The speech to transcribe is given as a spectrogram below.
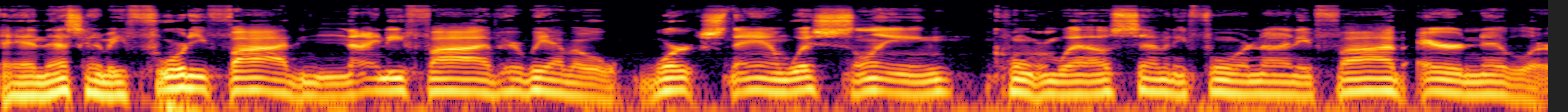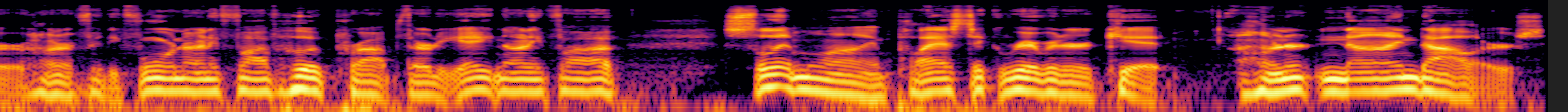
and that's going to be 45.95. Here we have a work stand with sling, Cornwell 74.95, air nibbler 154.95, hood prop 38.95. Slimline plastic riveter kit, $109.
